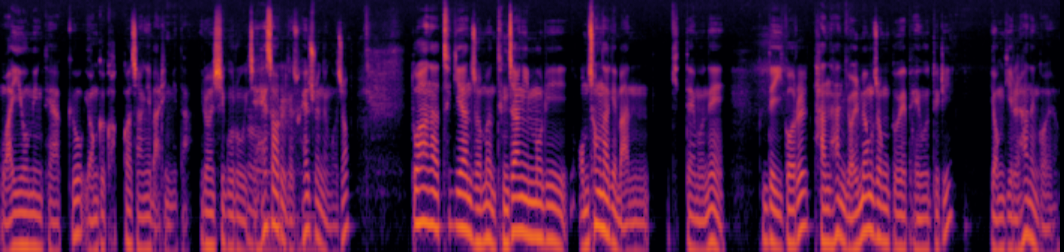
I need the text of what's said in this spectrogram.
와이오밍 대학교 연극학과장의 말입니다. 이런 식으로 이제 음. 해설을 계속 해주는 거죠. 또 하나 특이한 점은 등장인물이 엄청나게 많기 때문에 근데 이거를 단 한 10명 정도의 배우들이 연기를 하는 거예요.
